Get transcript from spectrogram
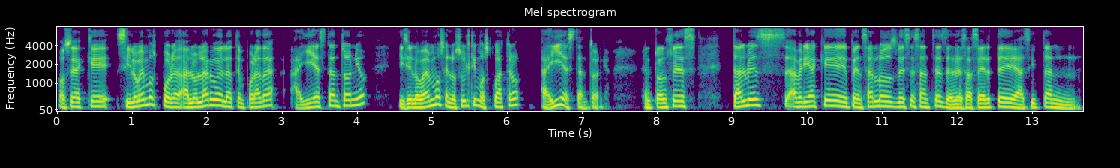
O sea que si lo vemos por a lo largo de la temporada, ahí está Antonio, y si lo vemos en los últimos cuatro, ahí está Antonio. Entonces, tal vez habría que pensarlo dos veces antes de deshacerte así tan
